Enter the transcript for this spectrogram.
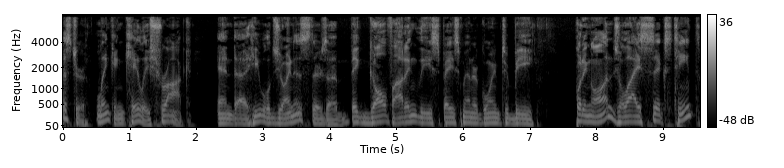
Mr. Lincoln Kaleigh Schrock and uh, he will join us. There's a big golf outing the spacemen are going to be putting on July 16th.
